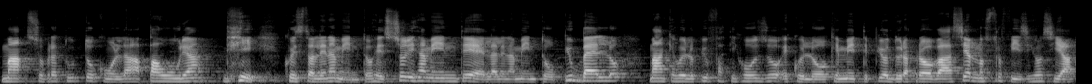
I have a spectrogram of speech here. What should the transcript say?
ma soprattutto con la paura di questo allenamento che solitamente è l'allenamento più bello, ma anche quello più faticoso e quello che mette più a dura prova sia il nostro fisico sia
